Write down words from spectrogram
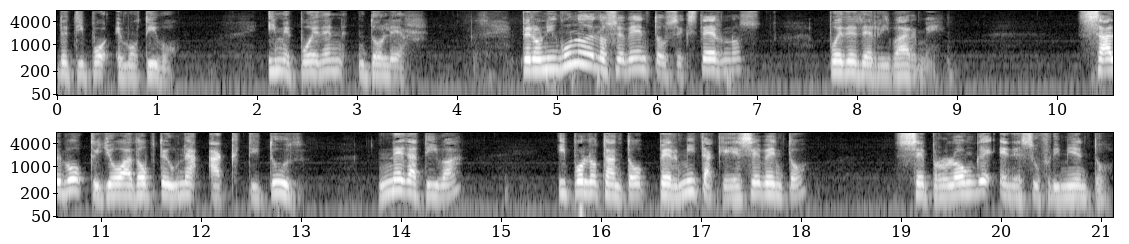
de tipo emotivo y me pueden doler. Pero ninguno de los eventos externos puede derribarme, salvo que yo adopte una actitud negativa y por lo tanto permita que ese evento se prolongue en el sufrimiento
